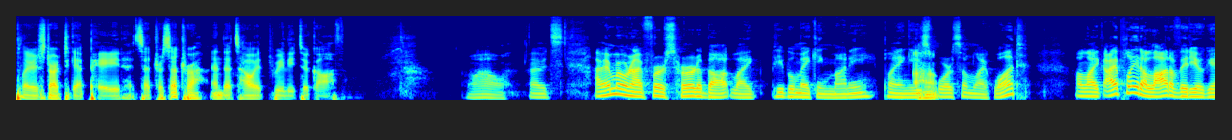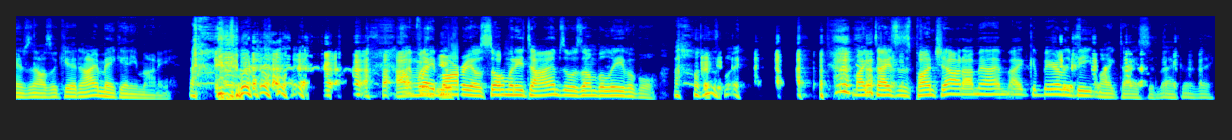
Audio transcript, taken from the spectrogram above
players start to get paid, etc. etc. and that's how it really took off. Wow, it's I remember when I first heard about like people making money playing uh-huh. esports. Uh-huh. I'm like, what? I'm like, I played a lot of video games when I was a kid, and I didn't make any money. I played Mario so many times; it was unbelievable. like, Mike Tyson's Punch Out. I mean, I, I, could barely beat Mike Tyson back in the day.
